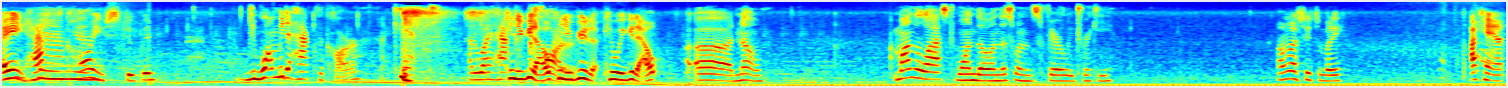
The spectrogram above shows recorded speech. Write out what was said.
I ain't hack the Mhm. car, you stupid. Do you want me to hack the car? I can't. How do I hack Can you the get out? Can you car? get? Can we get out? Uh, no. I'm on the last one though, and this one's fairly tricky. I'm gonna shoot somebody. I can't.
